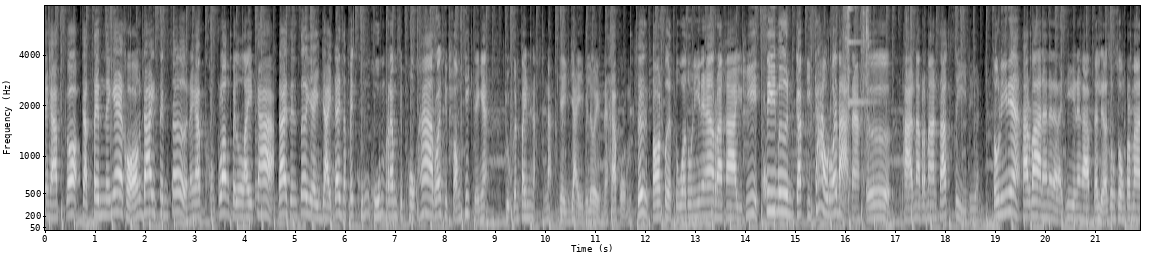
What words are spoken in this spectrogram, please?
นะครับก็จัดเต็มในแง่ของได้เซ็นเซอร์นะครับของกล้องต้องเป็นไลกาได้เซ็นเซอร์ใหญ่ๆ ได้สเปคคุ้มๆแรม16 512กิกอย่างเงี้ยจุกันไปหนักๆ ใหญ่ ๆ ไปเลยนะครับผม ซึ่งตอนเปิดตัวตัวนี้นะฮะ ราคาอยู่ที่ 40,000 กับอีก 900 บาทนะ เออ ผ่านมาประมาณสัก 4 เดือน ตรงนี้เนี่ยคาดว่านะในหลาย ๆ ที่นะครับจะเหลือทรงๆประมาณ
